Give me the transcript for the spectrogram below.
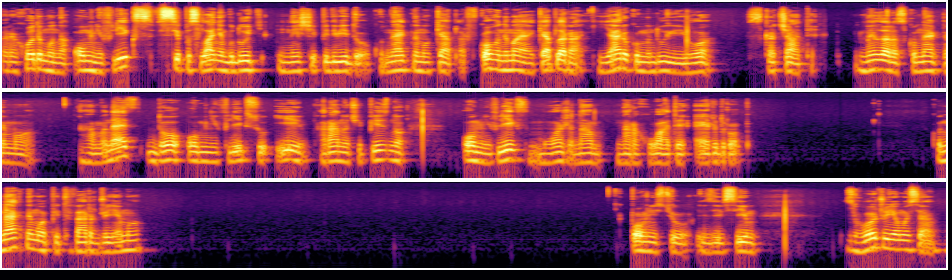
Переходимо на OmniFlix. Всі посилання будуть нижче під відео. Конектнемо Кеплер. В кого немає Кеплера, я рекомендую його скачати. Ми зараз конектимо гаманець до OmniFlix і рано чи пізно OmniFlix може нам нарахувати airdrop. Конектнемо, підтверджуємо. Повністю зі всім згоджуємося.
